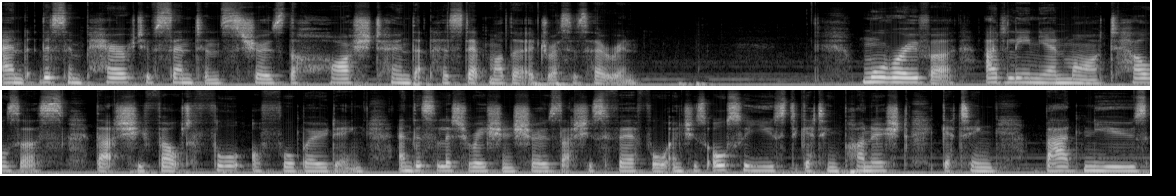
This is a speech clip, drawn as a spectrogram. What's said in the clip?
and this imperative sentence shows the harsh tone that her stepmother addresses her in. Moreover, Adeline Yen Mah tells us that she felt full of foreboding, and this alliteration shows that she's fearful and she's also used to getting punished, getting bad news,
